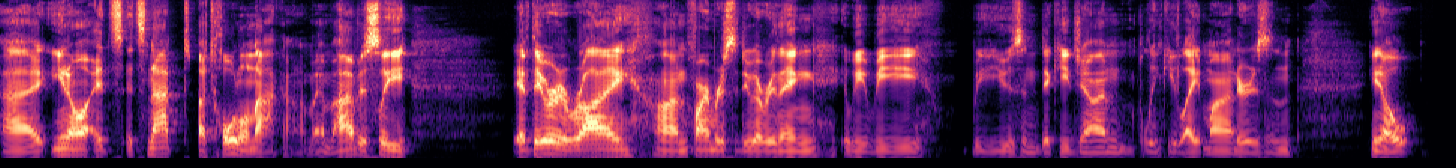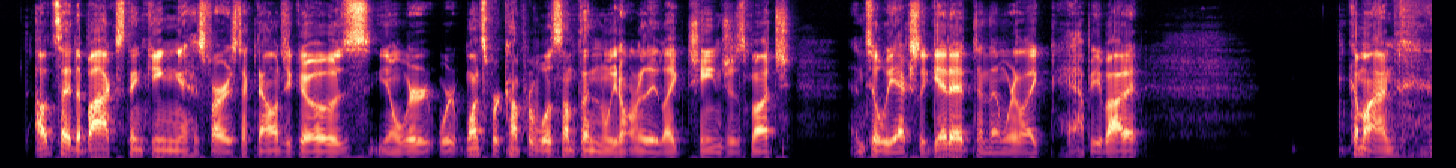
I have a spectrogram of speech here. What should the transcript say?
Uh, you know, it's it's not a total knock on them. I mean, obviously, if they were to rely on farmers to do everything, we we we using Dickey-john blinky light monitors and you know outside the box thinking as far as technology goes. You know, we're we're once we're comfortable with something, we don't really like change as much until we actually get it, and then we're like happy about it. Come on,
